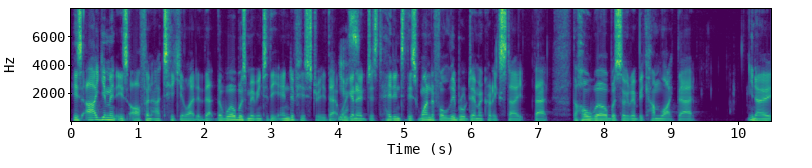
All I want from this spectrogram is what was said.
his argument is often articulated that the world was moving to the end of history. That we're going to just head into this wonderful liberal democratic state. That the whole world was sort of going to become like that. You know,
